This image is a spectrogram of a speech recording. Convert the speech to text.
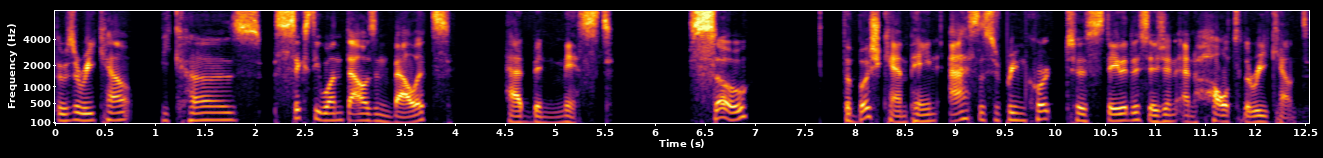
there was a recount because 61,000 ballots had been missed. So the Bush campaign asked the Supreme Court to stay the decision and halt the recount.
